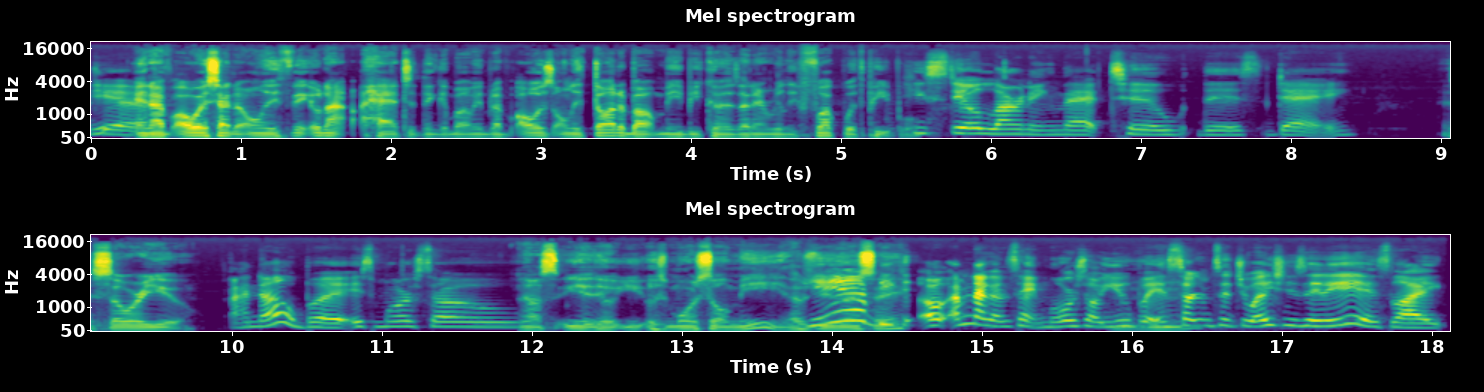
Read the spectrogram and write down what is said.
yeah. and i've always had to only think well, not had to think about me but i've always only thought about me because i didn't really fuck with people He's still learning that to this day. and so are you I know, but it's more so. no, it's, you, you, it's more so me that's yeah, gonna say bec- oh, I'm not gonna say more so you, but in Mhm. certain situations it is like.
